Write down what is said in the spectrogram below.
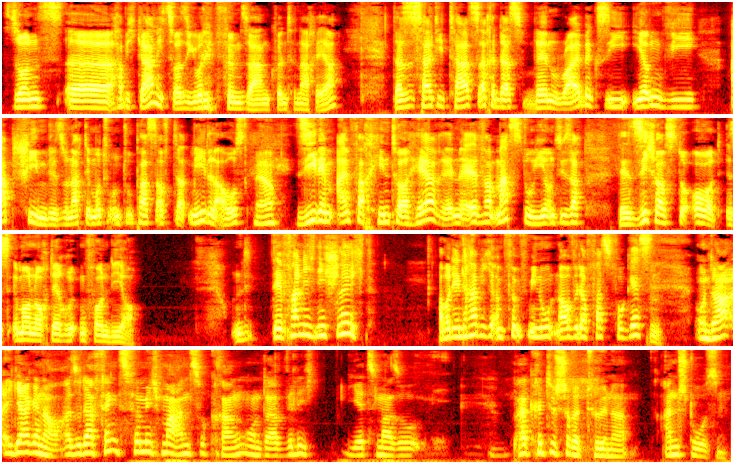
Sonst äh, habe ich gar nichts, was ich über den Film sagen könnte nachher. Das ist halt die Tatsache, dass wenn Ryback sie irgendwie abschieben will, so nach dem Motto, und du passt auf das Mädel aus, Ja. sie dem einfach hinterher rennen, ey, was machst du hier? Und sie sagt, der sicherste Ort ist immer noch der Rücken von dir. Und den fand ich nicht schlecht. Aber den habe ich in fünf Minuten auch wieder fast vergessen. Und da, ja genau, also da fängt's für mich mal an zu kranken und da will ich jetzt mal so ein paar kritischere Töne anstoßen.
